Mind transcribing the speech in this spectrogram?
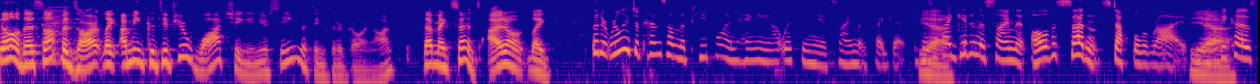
no, that's not bizarre. Like, I mean, because if you're watching and you're seeing the things that are going on, that makes sense. I don't like. But it really depends on the people I'm hanging out with and the assignments I get. Because Yeah. if I get an assignment, all of a sudden stuff will arrive. You Yeah, know, because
